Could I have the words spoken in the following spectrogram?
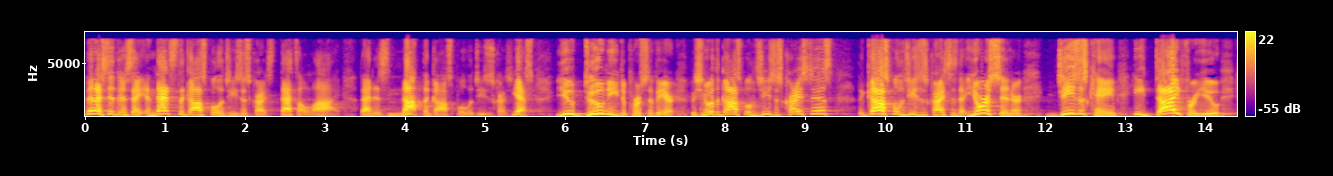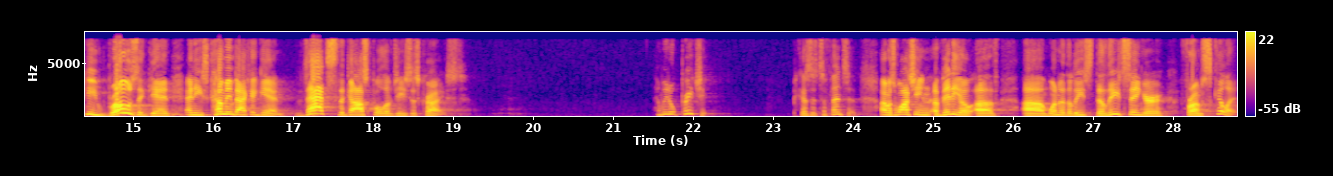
then I sit there and say, and that's the gospel of Jesus Christ. That's a lie. That is not the gospel of Jesus Christ. Yes, you do need to persevere. But you know what the gospel of Jesus Christ is? The gospel of Jesus Christ is that you're a sinner. Jesus came. He died for you. He rose again, and he's coming back again. That's the gospel of Jesus Christ. And we don't preach it because it's offensive. I was watching a video of uh, one of the lead, the lead singer from Skillet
